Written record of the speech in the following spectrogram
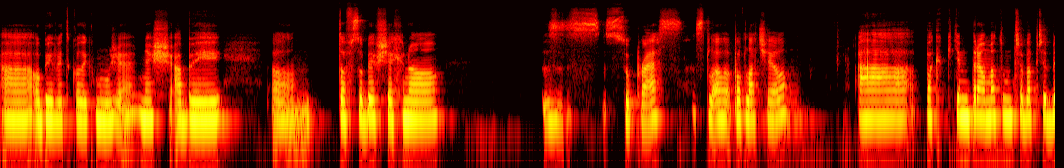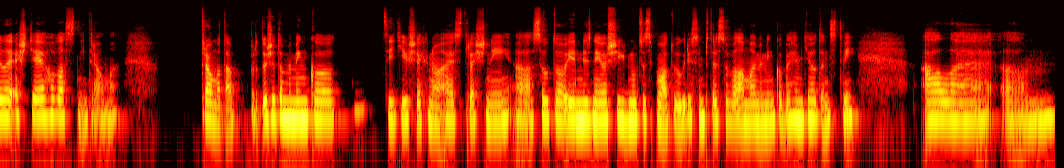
a objevit, kolik může, než aby um, to v sobě všechno suppress, potlačil a pak k těm traumatům třeba přibyly ještě jeho vlastní trauma. Traumata, protože to miminko cítí všechno a je strašný. A jsou to jedny z nejhorších dnů, co si pamatuju, když jsem stresovala moje miminko během těhotenství. Ale um,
